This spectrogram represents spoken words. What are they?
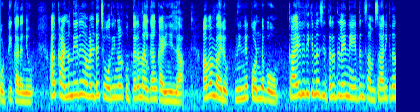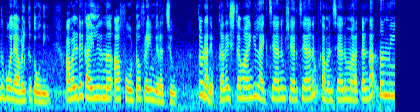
പൊട്ടിക്കരഞ്ഞു. ആ കണ്ണുനീരിന് അവളുടെ ചോദ്യങ്ങൾക്ക് ഉത്തരം നൽകാൻ കഴിഞ്ഞില്ല. അവൻ വരും നിന്നെ കൊണ്ടുപോകും കയ്യിലിരിക്കുന്ന ചിത്രത്തിലെ നേതൻ സംസാരിക്കുന്നത് പോലെ അവൾക്ക് തോന്നി. അവളുടെ കയ്യിലിരുന്ന് ആ ഫോട്ടോ ഫ്രെയിം വിറച്ചു. തുടരും. കഥ ഇഷ്ടമായെങ്കിൽ ലൈക്ക് ചെയ്യാനും ഷെയർ ചെയ്യാനും കമന്റ് ചെയ്യാനും മറക്കണ്ട. നന്ദി.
